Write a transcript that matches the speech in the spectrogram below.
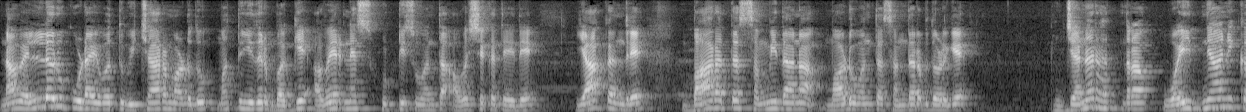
ನಾವೆಲ್ಲರೂ ಕೂಡ ಇವತ್ತು ವಿಚಾರ ಮಾಡೋದು ಮತ್ತು ಇದರ ಬಗ್ಗೆ ಅವೇರ್ನೆಸ್ ಹುಟ್ಟಿಸುವಂಥ ಅವಶ್ಯಕತೆ ಇದೆ. ಯಾಕಂದರೆ, ಭಾರತ ಸಂವಿಧಾನ ಮಾಡುವಂಥ ಸಂದರ್ಭದೊಳಗೆ ಜನರ ಹತ್ರ ವೈಜ್ಞಾನಿಕ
